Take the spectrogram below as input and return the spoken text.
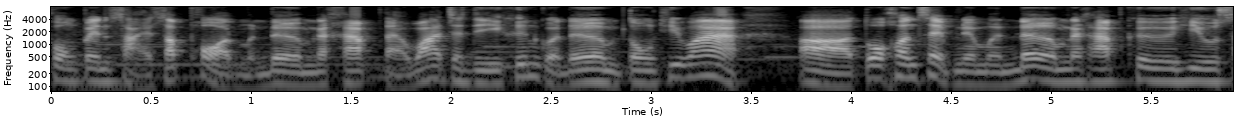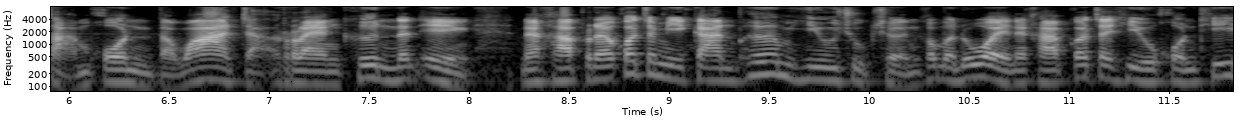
คงเป็นสายซัพพอร์ตเหมือนเดิมนะครับแต่ว่าจะดีขึ้นกว่าเดิมตรงที่ว่าตัวคอนเซปต์เนี่ยเหมือนเดิมนะครับคือฮิล3คนแต่ว่าจะแรงขึ้นนั่นเองนะครับแล้วก็จะมีการเพิ่มฮิลฉุกเฉินเข้ามาด้วยนะครับก็จะฮิลคนที่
